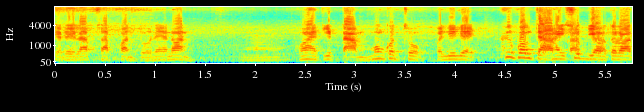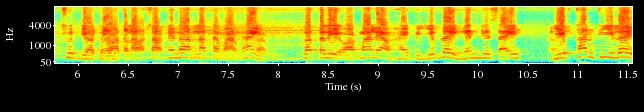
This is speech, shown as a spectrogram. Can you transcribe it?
จะได้รับทรัพย์ก่อนตัวแน่นอน อืม ขอให้ติดตามมงคลโชคไปเรื่อยๆ คือผมจะครับให้ชุดเดียวตลอดชุดเดียวตลอด ชุดเดียวตลอด รับทรัพย์แน่นอนรัฐบาลไทย ครับ ลอตเตอรี่ออกมาแล้วให้ไปหยิบเลยเห็นอยู่ไสครับหยิบทันทีเลย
